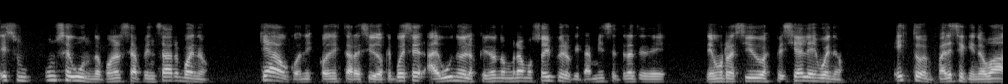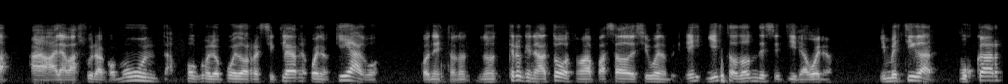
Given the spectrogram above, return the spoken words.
es un, segundo ponerse a pensar, bueno, ¿qué hago con, este residuo? Que puede ser alguno de los que no nombramos hoy, pero que también se trate de, un residuo especial. Es bueno, esto me parece que no va a, la basura común, tampoco lo puedo reciclar. Bueno, ¿qué hago? con esto. No, creo que a todos nos ha pasado decir, bueno, ¿y esto dónde se tira? Bueno, investigar, buscar,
